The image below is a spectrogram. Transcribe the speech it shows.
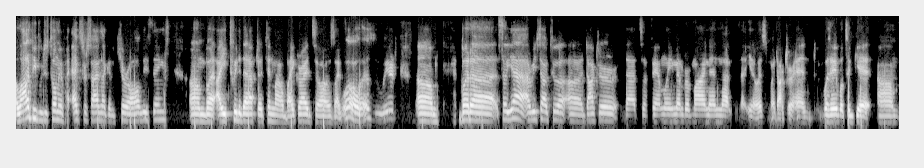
a lot of people just told me if I exercise, I could cure all these things. Um, but I tweeted that after a 10 mile bike ride, so I was like, "Whoa, this is weird." Um, but uh, so yeah, I reached out to a, a, doctor that's a family member of mine, and that you know is my doctor, and was able to get um,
